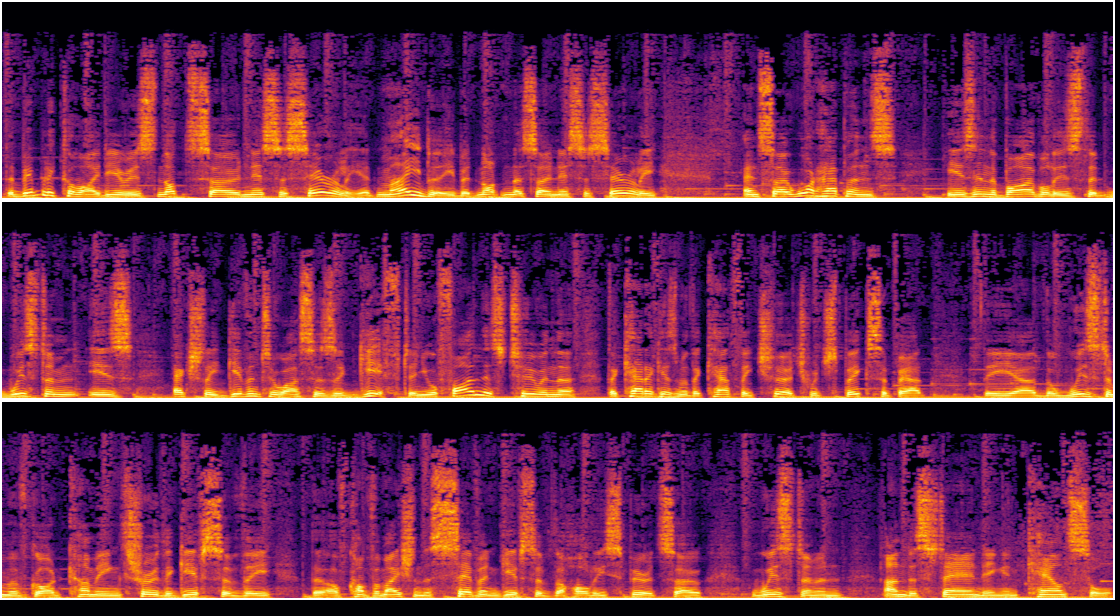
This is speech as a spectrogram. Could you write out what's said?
the biblical idea is not so necessarily. It may be, but not so necessarily. And so what happens is in the Bible is that wisdom is actually given to us as a gift. And you'll find this too in the, the Catechism of the Catholic Church, which speaks about the, uh, the wisdom of God coming through the gifts of, the, the, of confirmation, the seven gifts of the Holy Spirit. So, wisdom and understanding and counsel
